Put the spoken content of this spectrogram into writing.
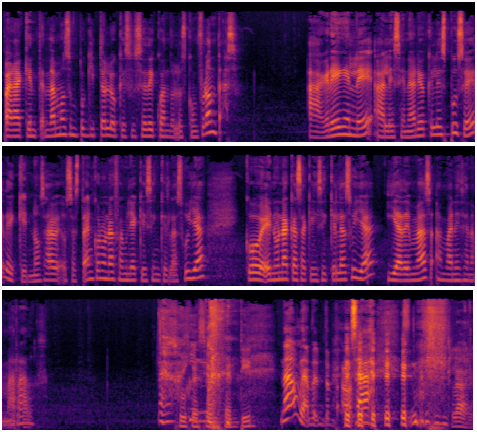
para que entendamos un poquito lo que sucede cuando los confrontas. Agréguenle al escenario que les puse de que no sabe, o sea, están con una familia que dicen que es la suya, co- en una casa que dice que es la suya y además amanecen amarrados. Sujeción gentil. No, o sea, Claro.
